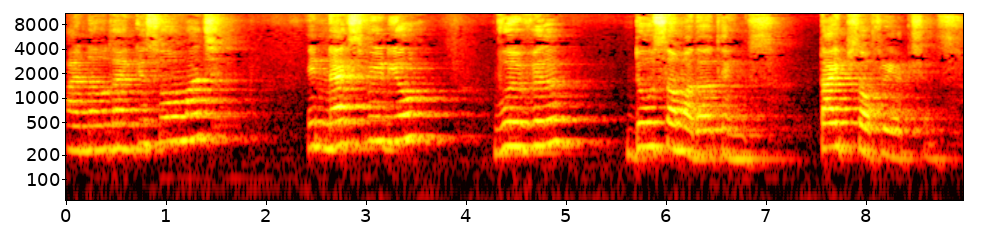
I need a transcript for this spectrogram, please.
And now thank you so much. In next video, we will do some other things, types of reactions.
